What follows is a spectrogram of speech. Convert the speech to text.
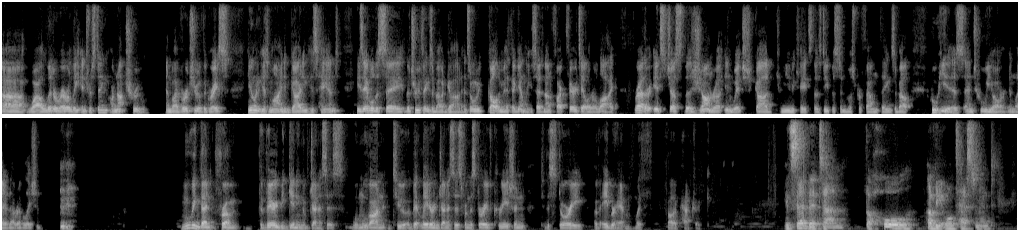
uh, while literarily interesting, are not true. And by virtue of the grace healing his mind and guiding his hand, he's able to say the true things about God. And so when we call it a myth, again, like you said, it's not a fairy tale or a lie. Rather, it's just the genre in which God communicates those deepest and most profound things about who he is and who we are in light of that revelation. Moving then from the very beginning of Genesis, we'll move on to a bit later in Genesis from the story of creation to the story of Abraham with Father Patrick. It's said that um, the whole of the Old Testament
